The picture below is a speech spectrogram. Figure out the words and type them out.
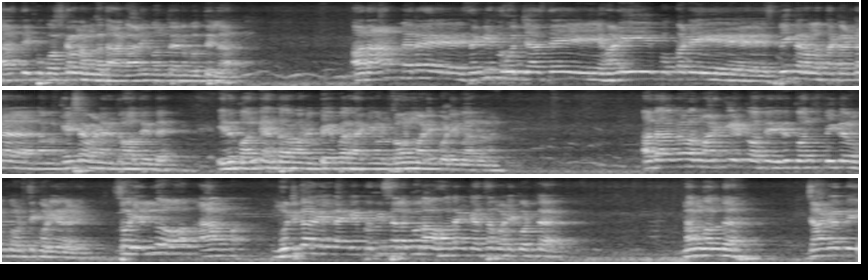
ಜಾಸ್ತಿ ಇಪ್ಪಕ್ಕೋಸ್ಕರ ನಮ್ಗೆ ಅದು ಆ ಗಾಳಿ ಬಂತ ಏನೋ ಗೊತ್ತಿಲ್ಲ. ಅದಾದ್ಮೇಲೆ ಸಂಗೀತದ ಹುಚ್ಚು ಜಾಸ್ತಿ, ಹಳಿ ಪುಕ್ಕಟಿ ಸ್ಪೀಕರ್ ಎಲ್ಲ ತಗೊಂಡ ನಮ್ಮ ಕೇಶವಣ್ಣ ಹತ್ರ ಹೋಗ್ತಿದ್ದೆ. ಇದಕ್ಕೆ ಬಂದು ಎಂತ ಮಾಡಿ ಪೇಪರ್ ಹಾಕಿ ಒಂದು ಸೌಂಡ್ ಮಾಡಿ ಕೊಡಿ ಮಾರ ಅದಾದ್ಮೇಲೆ ಒಂದು ಮಡಕೆ ಇಟ್ಕೋತೀನಿ ಇದಕ್ಕೆ ಒಂದು ಸ್ಪೀಕರ್ ಕೊಡಿಸಿ ಕೊಡಿ ಹೇಳಿ. ಸೊ ಎಲ್ಲೂ ಆ ಮುಜುಗರ ಇಲ್ದಂಗೆ ಪ್ರತಿ ಸಲಕ್ಕೂ ನಾವು ಹೋದಂಗೆ ಕೆಲಸ ಮಾಡಿಕೊಟ್ಟ ನಮ್ಗೊಂದು ಜಾಗೃತಿ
